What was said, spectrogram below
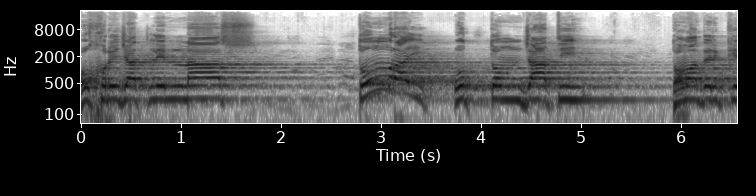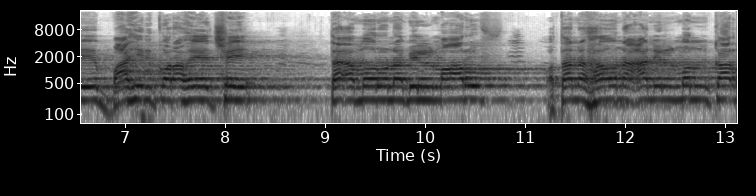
উখরিজাত লিন্নাস। তোমরাই উত্তম জাতি, তোমাদেরকে বাহির করা হয়েছে। তা বিল মারুফ অতানহাওনা আনিল মনকার।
